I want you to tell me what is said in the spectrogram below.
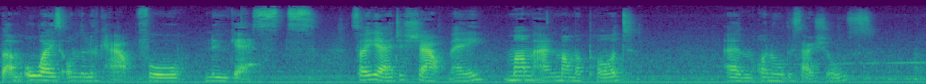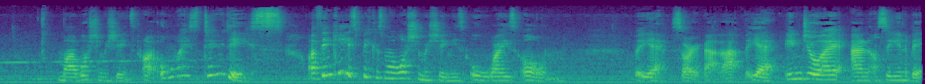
but I'm always on the lookout for new guests. So yeah, just shout me, Mum and Mama Pod, um, on all the socials. My washing machines. I always do this. I think it is because my washing machine is always on. But yeah, sorry about that. But yeah, enjoy, and I'll see you in a bit.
